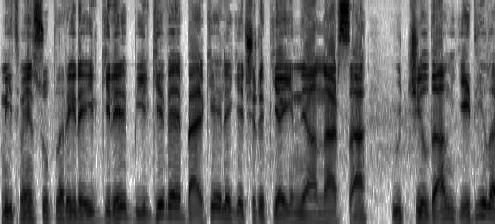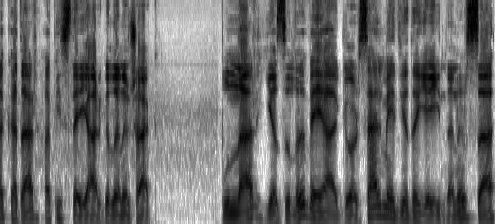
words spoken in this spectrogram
MIT mensupları ile ilgili bilgi ve belge ele geçirip yayınlayanlarsa 3 yıldan 7 yıla kadar hapisle yargılanacak. Bunlar yazılı veya görsel medyada yayınlanırsa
